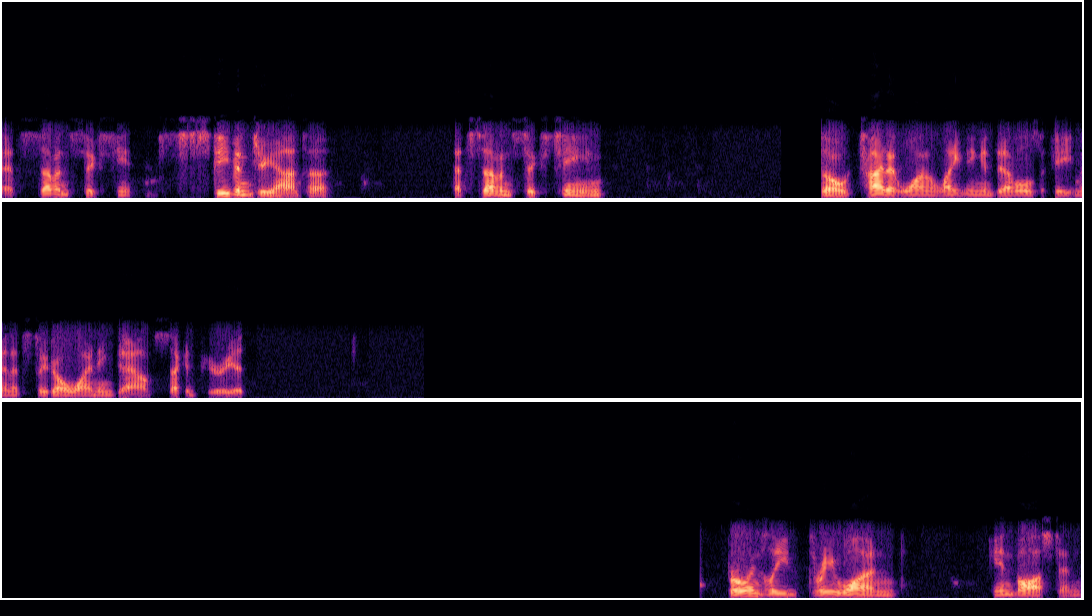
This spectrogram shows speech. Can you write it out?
At 716, Stephen Gionta at 716. So tied at one, Lightning and Devils, eight minutes to go, winding down, second period. Bruins lead 3 1 in Boston.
